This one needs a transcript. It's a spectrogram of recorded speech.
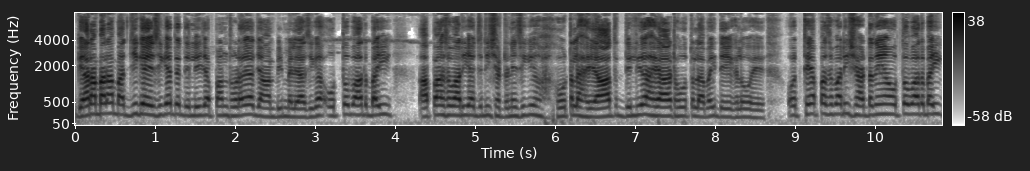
11 12 ਵੱਜ ਹੀ ਗਏ ਸੀਗੇ ਤੇ ਦਿੱਲੀ 'ਚ ਆਪਾਂ ਨੂੰ ਥੋੜਾ ਜਿਹਾ ਜਾਮ ਵੀ ਮਿਲਿਆ ਸੀਗਾ। ਉਸ ਤੋਂ ਬਾਅਦ ਬਾਈ ਆਪਾਂ ਸਵਾਰੀ ਅੱਜ ਦੀ ਛੱਡਣੀ ਸੀਗੀ ਹੋਟਲ ਹਯਾਤ, ਦਿੱਲੀ ਦਾ ਹਯਾਤ ਹੋਟਲ ਆ ਬਾਈ, ਦੇਖ ਲਓ ਇਹ। ਉੱਥੇ ਆਪਾਂ ਸਵਾਰੀ ਛੱਡਦੇ ਆ ਉਸ ਤੋਂ ਬਾਅਦ ਬਾਈ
